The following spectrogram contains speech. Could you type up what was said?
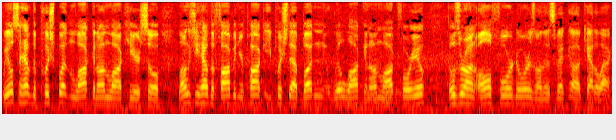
We also have the push button lock and unlock here. So as long as you have the fob in your pocket, you push that button, it will lock and unlock for you. Those are on all four doors on this uh, Cadillac.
